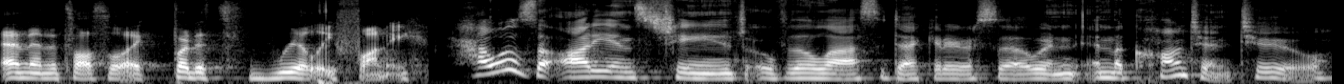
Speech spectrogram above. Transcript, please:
And then it's also like, but it's really funny. How has the audience changed over the last decade or so and, and the content too?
